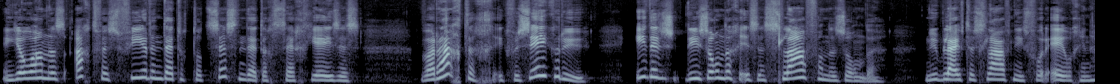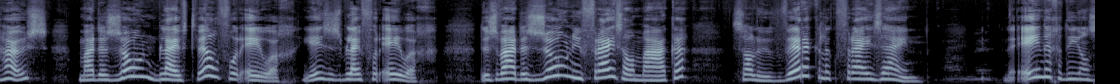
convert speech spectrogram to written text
In Johannes 8, vers 34 tot 36 zegt Jezus, Waarachtig, ik verzeker u, ieder die zondig is een slaaf van de zonde. Nu blijft de slaaf niet voor eeuwig in huis, maar de zoon blijft wel voor eeuwig. Jezus blijft voor eeuwig. Dus waar de zoon u vrij zal maken, zal u werkelijk vrij zijn. De enige die ons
